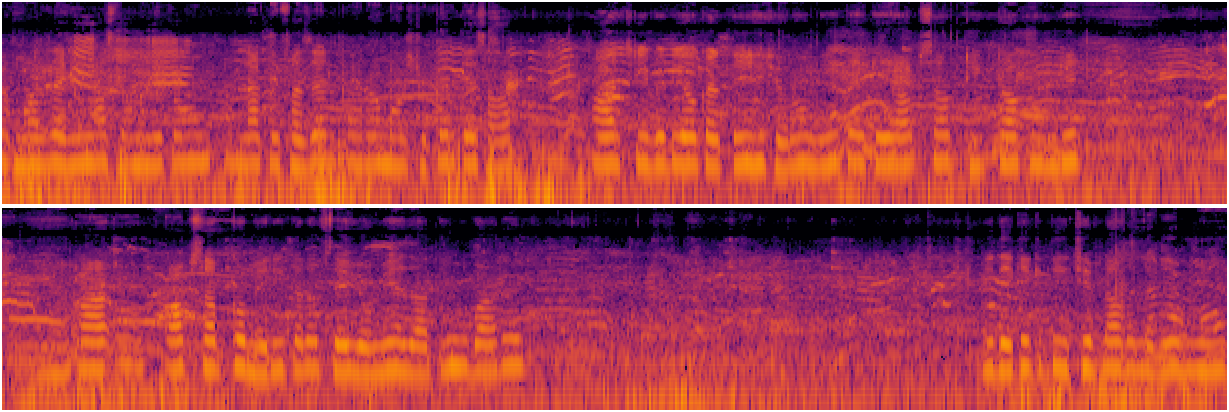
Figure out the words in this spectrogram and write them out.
रहीम अल्लाह के फजल, करम और शुक्र के साथ आज की वीडियो करते हैं शुरू। उम्मीद है कि आप सब ठीक ठाक होंगे। आप सबको मेरी तरफ़ से योम आज़ादी मुबारक। ये देखें कितने अच्छे फ्लावर लगे हुए हैं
